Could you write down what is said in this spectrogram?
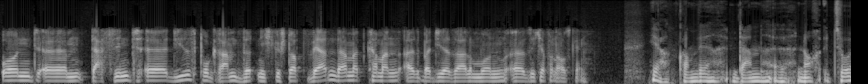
und ähm, das sind äh, dieses Programm wird nicht gestoppt werden. Damit kann man also bei Dieter Salomon äh, sicher von ausgehen. Ja, kommen wir dann äh, noch zu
